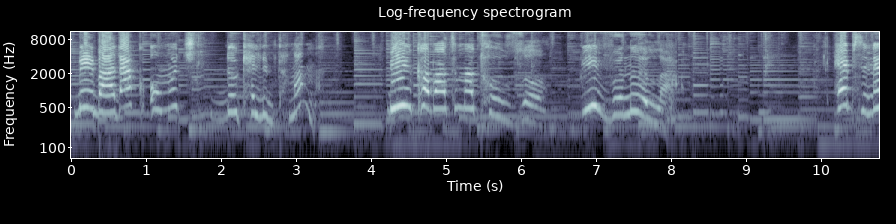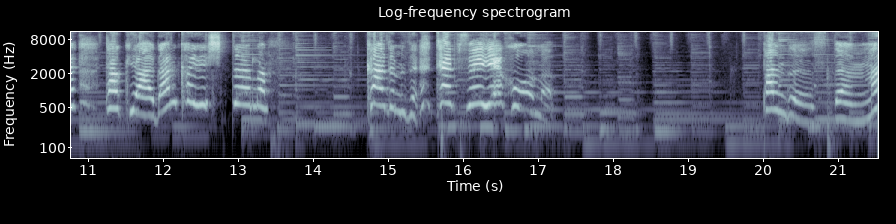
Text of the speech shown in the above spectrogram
Bir bardak umut dökelim tamam mı? Bir kabartma tozu. Bir vanilla. Hepsini tak yerden karıştıralım. Kağıdımızı tepsiye koyalım. Pandasını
